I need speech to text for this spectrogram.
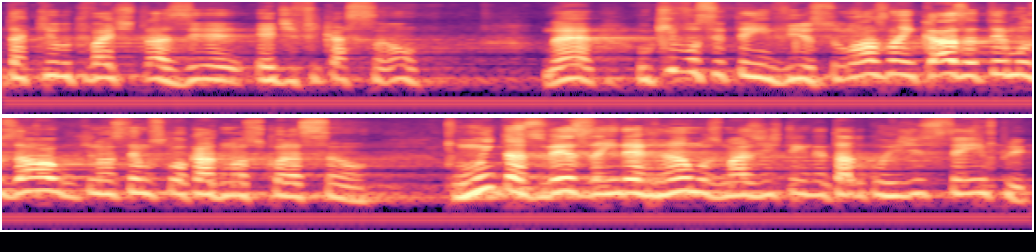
daquilo que vai te trazer edificação. Né? O que você tem visto? Nós lá em casa temos algo que nós temos colocado no nosso coração. Muitas vezes ainda erramos, mas a gente tem tentado corrigir sempre.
